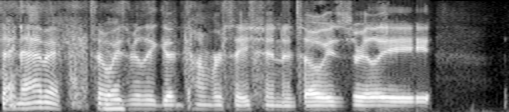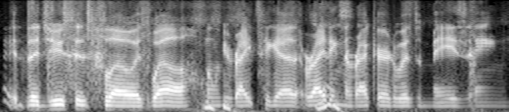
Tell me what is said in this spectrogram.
dynamic it's always really good conversation it's always really the juices flow as well when we write together writing Nice. the record was amazing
